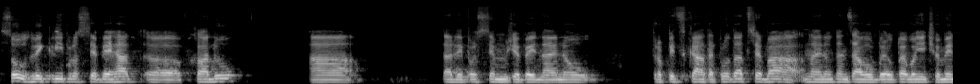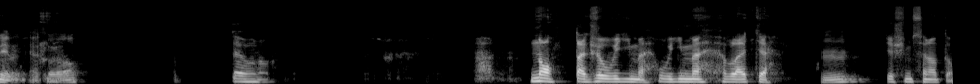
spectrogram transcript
jsou zvyklí prostě běhat uh, v chladu a tady prostě může být najednou tropická teplota třeba a najednou ten závod bude úplně o něčem jiným. Jako, no. To je ono. No, takže uvidíme. Uvidíme v létě. Hmm. Těším se na to.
